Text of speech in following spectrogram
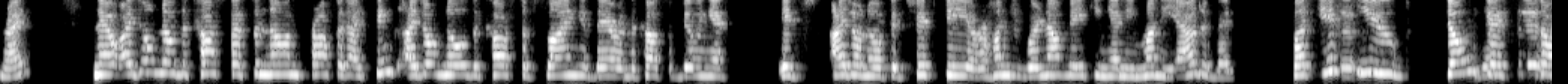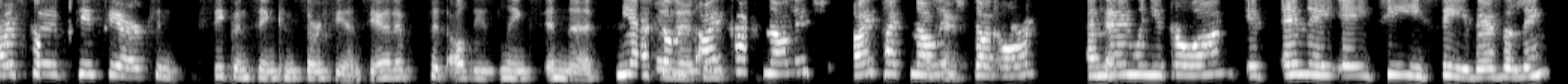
right? Now, I don't know the cost. That's a nonprofit. I think I don't know the cost of flying it there and the cost of doing it it's i don't know if it's 50 or 100 we're not making any money out of it but if so, you don't get the, SARS the PCR con- sequencing consortium. So you got to put all these links in the yeah. So it's IPAK Knowledge, IPACKnowledge.org, okay. and okay. then when you go on, it's NAATEC. There's a link.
